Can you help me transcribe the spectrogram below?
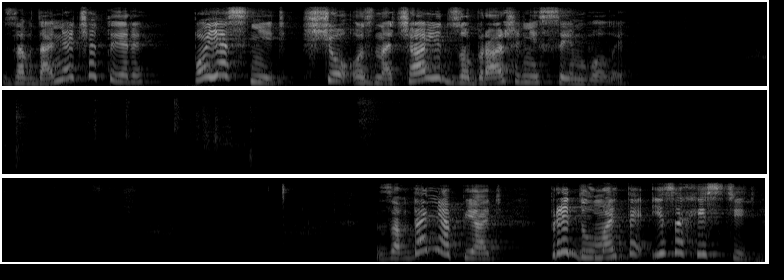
Завдання 4. Поясніть, що означають зображені символи. Завдання 5. Придумайте і захистіть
